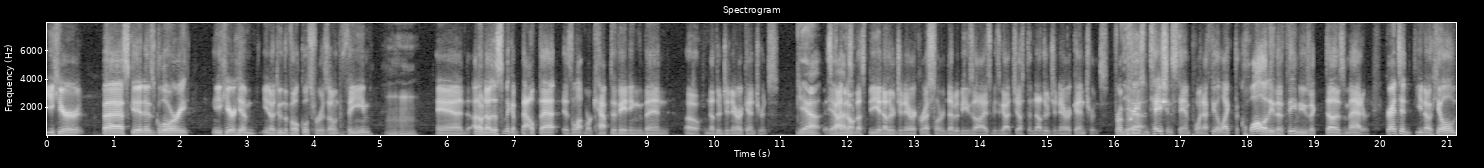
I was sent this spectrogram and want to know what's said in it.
you hear "Bask in His Glory," you hear him, you know, doing the vocals for his own theme, Mm-hmm. and I don't know, there's something about that is a lot more captivating than oh, another generic entrance. yeah This yeah guy i just must be another generic wrestler in WWE's eyes. If he's got just another generic entrance. From a Yeah. presentation standpoint, I feel like the quality of the theme music does matter. Granted, you know he'll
